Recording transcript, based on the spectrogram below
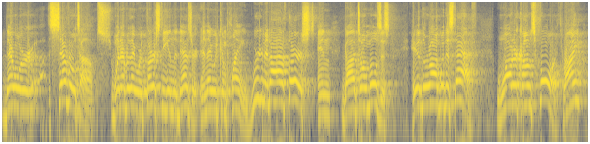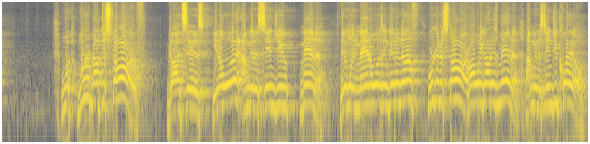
there were several times whenever they were thirsty in the desert and they would complain, We're going to die of thirst. And God told Moses, Hit the rock with a staff. Water comes forth, right? We're about to starve. God says, You know what? I'm going to send you manna. Then, when manna wasn't good enough, we're going to starve. All we got is manna. I'm going to send you quail.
